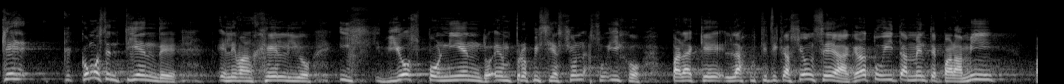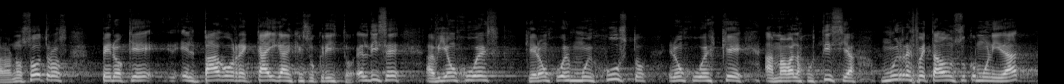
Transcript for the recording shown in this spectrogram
qué ¿Cómo se entiende el Evangelio y Dios poniendo en propiciación a su Hijo para que la justificación sea gratuitamente para mí, para nosotros, pero que el pago recaiga en Jesucristo? Él dice, había un juez que era un juez muy justo, era un juez que amaba la justicia, muy respetado en su comunidad.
